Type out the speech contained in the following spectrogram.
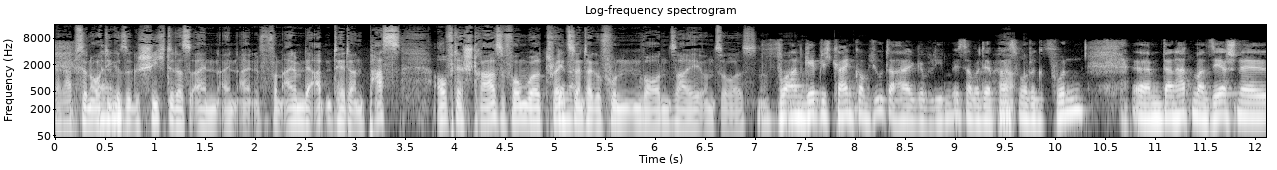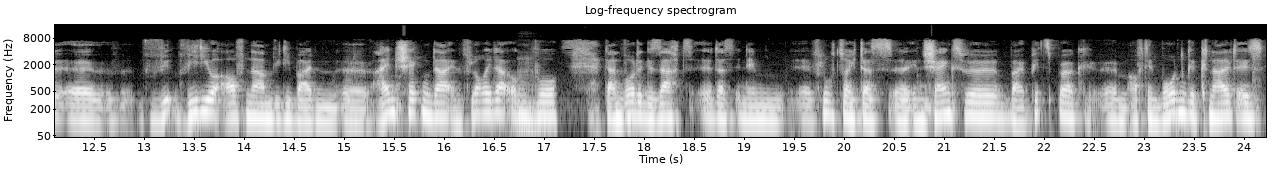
Da gab es dann auch ähm, diese Geschichte, dass ein, ein, ein, von einem der Attentäter ein Pass auf der Straße vom World Trade genau. Center gefunden worden sei und sowas. Ne? Wo angeblich kein Computer heil geblieben ist, aber der Pass ja. wurde gefunden. Ähm, ähm, dann hat man sehr schnell äh, Videoaufnahmen, wie die beiden äh, einchecken da in Florida irgendwo. Mhm. Dann wurde gesagt, äh, dass in dem äh, Flugzeug, das äh, in Shanksville bei Pittsburgh äh, auf den Boden geknallt ist,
